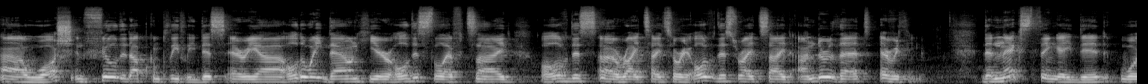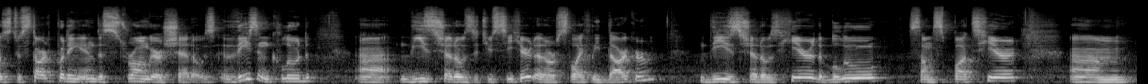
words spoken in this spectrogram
uh, wash and filled it up completely. This area, all the way down here, all this left side, all of this uh, right side, sorry, all of this right side, under that, everything. The next thing I did was to start putting in the stronger shadows. These include uh, these shadows that you see here that are slightly darker, these shadows here, the blue, some spots here, um,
